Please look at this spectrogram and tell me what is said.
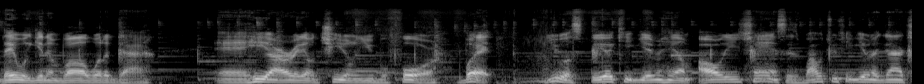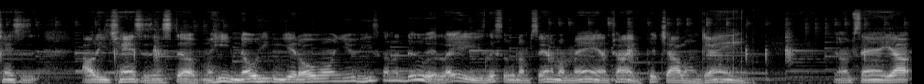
they will get involved with a guy, and he already on cheat on you before, but you will still keep giving him all these chances. Why would you keep giving a guy chances, all these chances and stuff? When he know he can get over on you, he's gonna do it. Ladies, listen to what I'm saying. I'm a man. I'm trying to put y'all on game. You know what I'm saying? Y'all,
